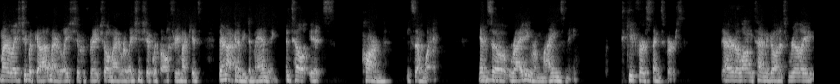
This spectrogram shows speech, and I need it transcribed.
My relationship with God, my relationship with Rachel, my relationship with all three of my kids, they're not going to be demanding until it's harmed in some way. And mm-hmm. so writing reminds me to keep first things first. I heard a long time ago, and it's really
